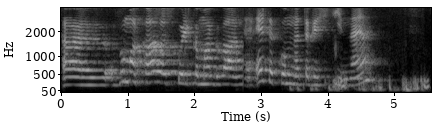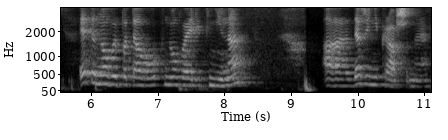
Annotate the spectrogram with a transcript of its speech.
А, Вымокала сколько могла. Это комната-гостиная. Это новый потолок, новая лепнина, а, даже не крашеная.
